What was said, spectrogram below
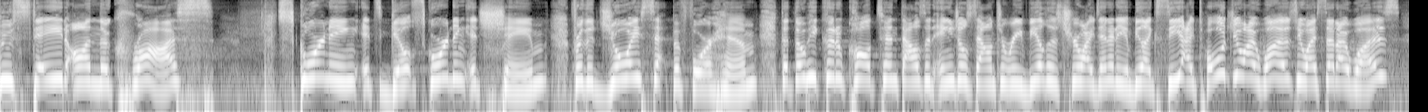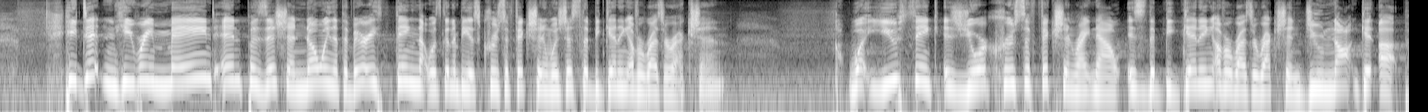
who stayed on the cross. Scorning its guilt, scorning its shame for the joy set before him, that though he could have called 10,000 angels down to reveal his true identity and be like, See, I told you I was who I said I was, he didn't. He remained in position, knowing that the very thing that was going to be his crucifixion was just the beginning of a resurrection. What you think is your crucifixion right now is the beginning of a resurrection. Do not get up.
